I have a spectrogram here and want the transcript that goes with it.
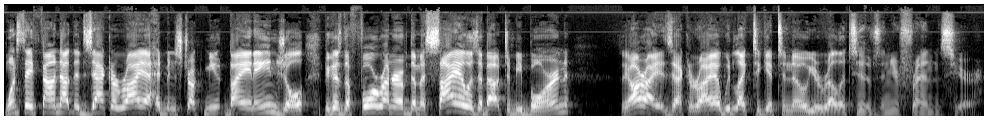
Once they found out that Zechariah had been struck mute by an angel because the forerunner of the Messiah was about to be born, they all right, Zechariah, we'd like to get to know your relatives and your friends here.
